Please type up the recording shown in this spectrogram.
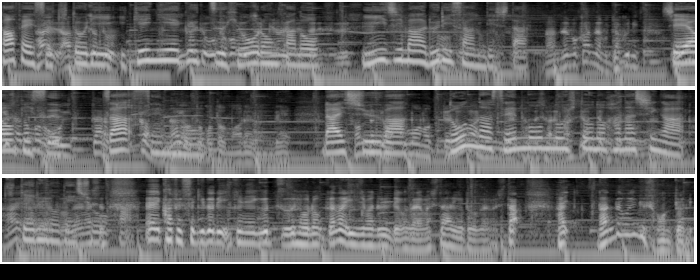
カフェ関取生贄グッズ評論家の飯島瑠璃さんでした何でもかんでも逆にシェアオフィスザ専門来週はどんな専門の人の話が聞けるのでしょうか？えーカフェ関取生贄グッズ評論家の飯島瑠璃でございました。ありがとうございました。はい。何でもいいんです、本当に。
